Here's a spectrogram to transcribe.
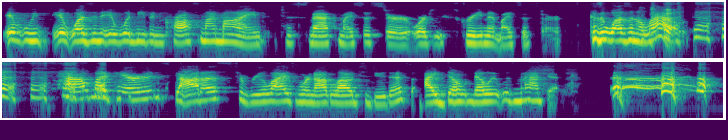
It we it wasn't it wouldn't even cross my mind to smack my sister or to scream at my sister because it wasn't allowed. How my parents got us to realize we're not allowed to do this, I don't know. It was magic.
